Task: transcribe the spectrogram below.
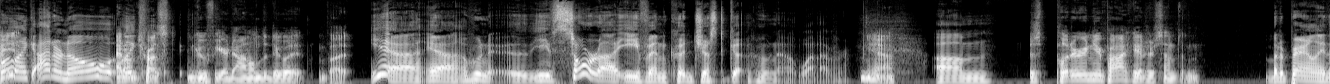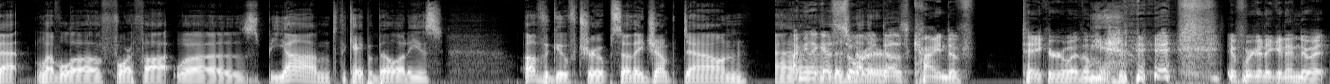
or I- like I don't know. I don't trust Goofy or Donald to do it. But Yeah, yeah. Who? kn- Sora even could just go. Who knows? Whatever. yeah, Um. just put her in your pocket or something. but apparently that level of forethought was beyond the capabilities of the goof troop so they jump down and I mean, I guess Sora another does kind of take her with him, Yeah. if we're gonna get into it.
